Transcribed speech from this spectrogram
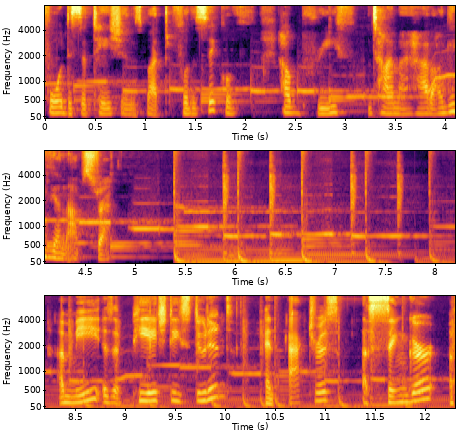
four dissertations, but for the sake of how brief time I have, I'll give you an abstract. Ami is a PhD student, an actress, a singer, a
